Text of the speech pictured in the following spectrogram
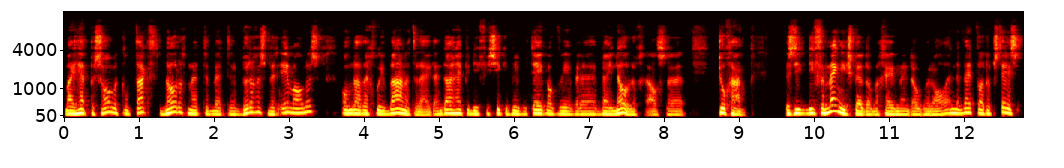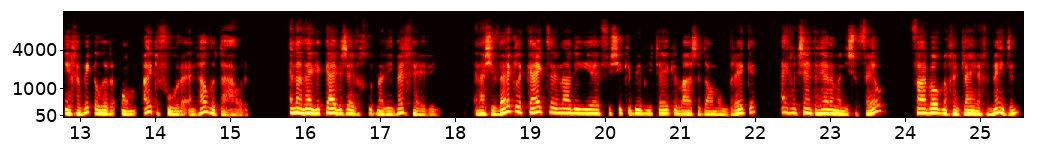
Maar je hebt persoonlijk contact nodig met, met burgers, met inwoners, om dat in goede banen te leiden. En daar heb je die fysieke bibliotheek ook weer bij nodig als toegang. Dus die, die vermenging speelt op een gegeven moment ook een rol. En de wet wordt ook steeds ingewikkelder om uit te voeren en helder te houden. En dan denk ik, kijk eens even goed naar die wetgeving. En als je werkelijk kijkt eh, naar die uh, fysieke bibliotheken waar ze dan ontbreken, eigenlijk zijn er helemaal niet zoveel. Vaak ook nog in kleine gemeenten.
